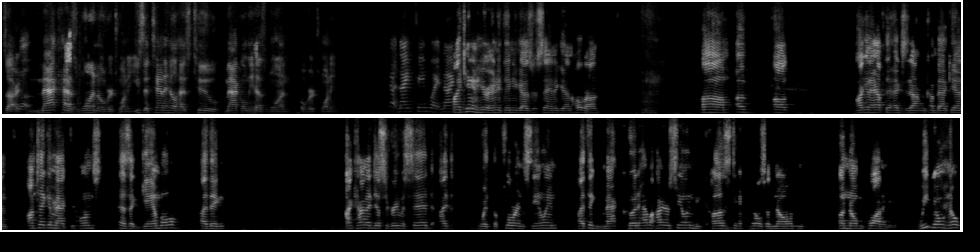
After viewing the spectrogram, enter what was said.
Sorry, Well- Mac has one over 20. You said Tannehill has two. Mac only has one over 20. Got 19.9. I can't hear anything you guys are saying again. Hold on. Um, uh, uh, I'm gonna have to exit out and come back in. I'm taking Mac Jones as a gamble. I think I kind of disagree with Sid. I with the floor and ceiling. I think Mac could have a higher ceiling because Tannehill's a known unknown quantity. We don't know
